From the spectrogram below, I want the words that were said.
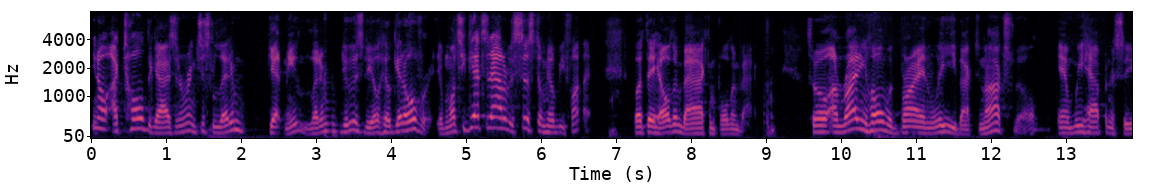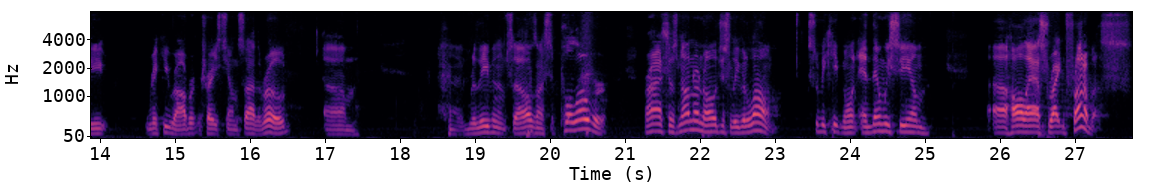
you know, I told the guys in the ring, just let him get me, let him do his deal. He'll get over it. And once he gets it out of his system, he'll be fine. But they held him back and pulled him back. So I'm riding home with Brian Lee back to Knoxville, and we happen to see Ricky, Robert, and Tracy on the side of the road, um, relieving themselves. And I said, pull over. Brian says, no, no, no, just leave it alone. So we keep going, and then we see him uh, haul ass right in front of us.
